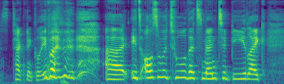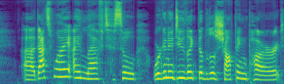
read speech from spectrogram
technically, but uh, it's also a tool that's meant to be like, uh, that's why I left. So we're gonna do like the little shopping part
